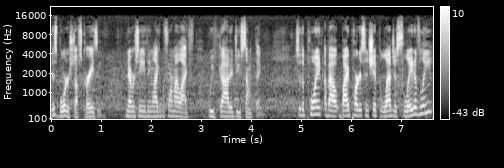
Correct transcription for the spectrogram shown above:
This border stuff's crazy. Never seen anything like it before in my life. We've got to do something. To the point about bipartisanship legislatively,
